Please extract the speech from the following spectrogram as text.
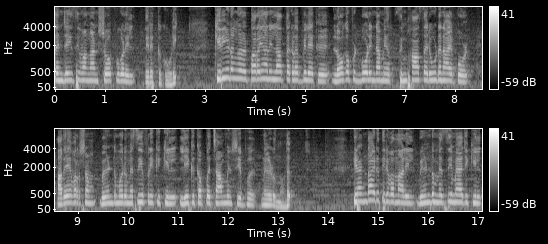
ടെൻ ജേഴ്സി വാങ്ങാൻ ഷോപ്പുകളിൽ തിരക്ക് കൂടി. കിരീടങ്ങൾ പറയാനില്ലാത്ത ക്ലബിലേക്ക് ലോക ഫുട്ബോളിന്റെ അമീർ സിംഹാസരൂഢനായപ്പോൾ അതേ വർഷം വീണ്ടും ഒരു മെസ്സി ഫ്രീ കിക്കിൽ ലീഗ് കപ്പ് ചാമ്പ്യൻഷിപ്പ് നേടുന്നുണ്ട്. രണ്ടായിരത്തി ഇരുപത്തിനാലിൽ വീണ്ടും മെസ്സി മാജിക്കിൽ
